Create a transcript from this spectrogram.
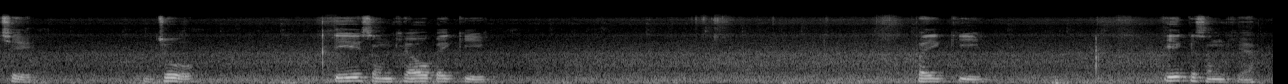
છે. જો તે સંખ્યાઓ પૈકી પૈકી એક સંખ્યા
